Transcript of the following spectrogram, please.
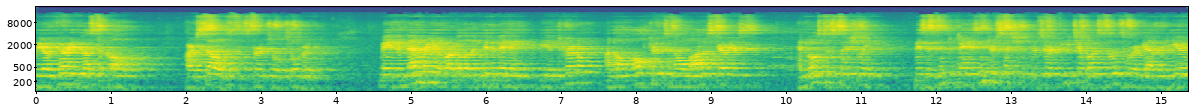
we are very blessed to call ourselves his spiritual children. May the memory of our beloved Tirumeni be eternal on all altars and all monasteries, and most especially, may his, intercession preserve each of us, those who are gathered here,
